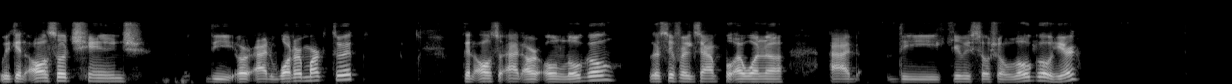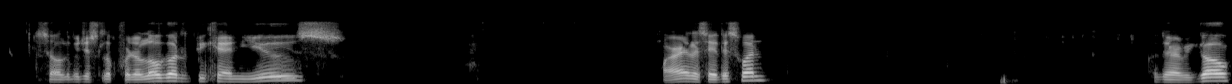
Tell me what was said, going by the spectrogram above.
We can also change the or add watermark to it. We can also add our own logo. Let's say, for example, I want to add the KV Social logo here. So let me just look for the logo that we can use. All right, let's say this one. There we go.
